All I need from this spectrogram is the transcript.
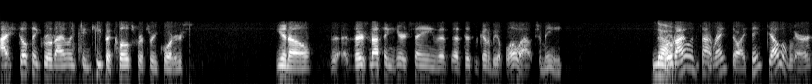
I still think Rhode Island can keep it close for three quarters. You know, there's nothing here saying that that this is going to be a blowout to me. no. Rhode Island's not ranked though. I think Delaware,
